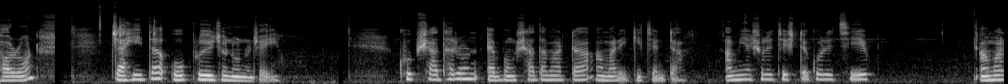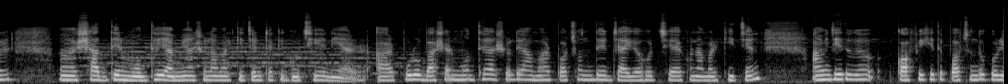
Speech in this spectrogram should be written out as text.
ধরন, চাহিদা ও প্রয়োজন অনুযায়ী। খুব সাধারণ এবং সাদামাটা আমার এই কিচেনটা। আমি আসলে চেষ্টা করেছি আমার সাধ্যের মধ্যেই আমি আসলে আমার কিচেনটাকে গুছিয়ে নেওয়ার আর পুরো বাসার মধ্যে আসলে আমার পছন্দের জায়গা হচ্ছে এখন আমার কিচেন। আমি যেহেতু কফি খেতে পছন্দ করি,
